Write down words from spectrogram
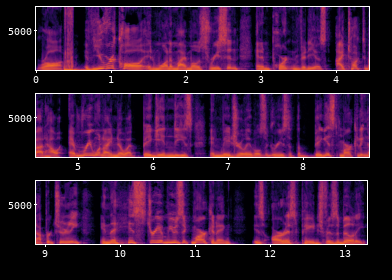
Wrong. If you recall in one of my most recent and important videos, I talked about how everyone I know at big indies and major labels agrees that the biggest marketing opportunity in the history of music marketing is artist page visibility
